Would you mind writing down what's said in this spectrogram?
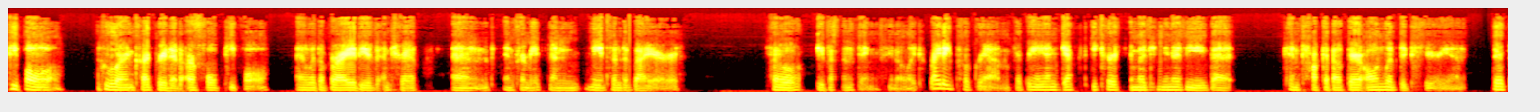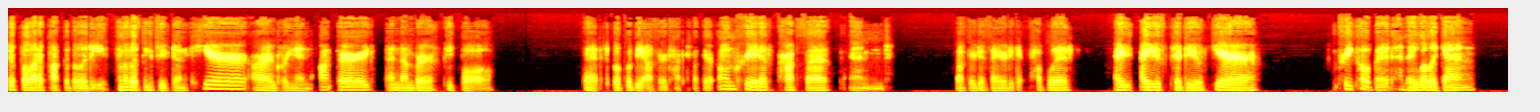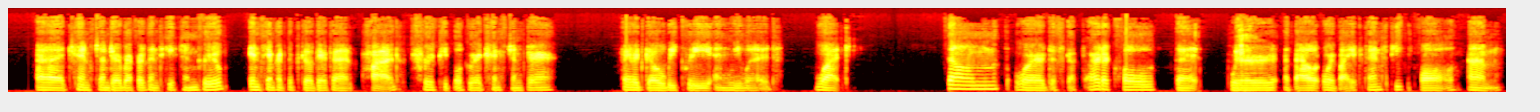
people who are incarcerated are full people and with a variety of interests and information needs and desires. So even things, you know, like writing programs or bringing in guest speakers from the community that can talk about their own lived experience. There's just a lot of possibilities. Some of the things we've done here are bring in authors, a number of people that spoke with the author talked about their own creative process and about their desire to get published. I, I used to do here pre-COVID, and I will again, a transgender representation group in San Francisco. There's a pod for people who are transgender. So I would go weekly and we would watch films or discuss articles that were about or by trans people, um,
